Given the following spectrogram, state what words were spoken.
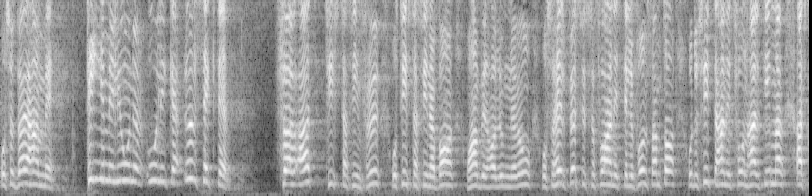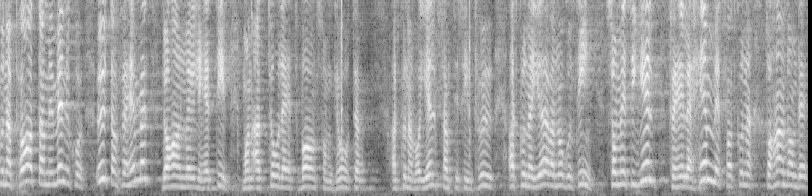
Och så börjar han med 10 miljoner olika ursäkter för att tysta sin fru och tysta sina barn och han vill ha lugn och ro. Och så helt plötsligt så får han ett telefonsamtal och då sitter han i två och en halv timmar att kunna prata med människor utanför hemmet. Då har han möjlighet till. Man att tåla ett barn som gråter. Att kunna vara hjälpsam till sin fru, att kunna göra någonting som är till hjälp för hela hemmet för att kunna ta hand om det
